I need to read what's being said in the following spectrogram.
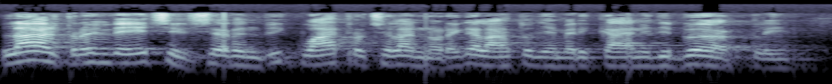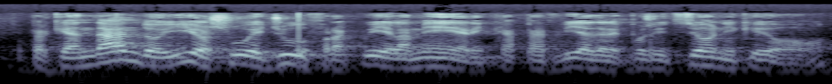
L'altro invece, il CERN V4, ce l'hanno regalato gli americani di Berkeley, perché andando io su e giù fra qui e l'America per via delle posizioni che ho,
